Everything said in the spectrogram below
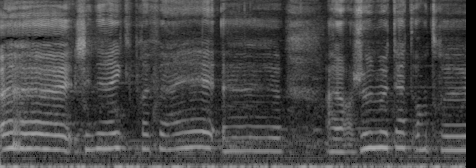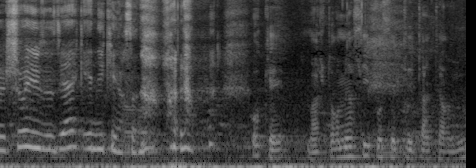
Euh, générique préféré. euh, alors, je me tâte entre Chevalier Zodiac et Nicky Larson. voilà. Ok. Bah, je te remercie pour cette petite interview.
